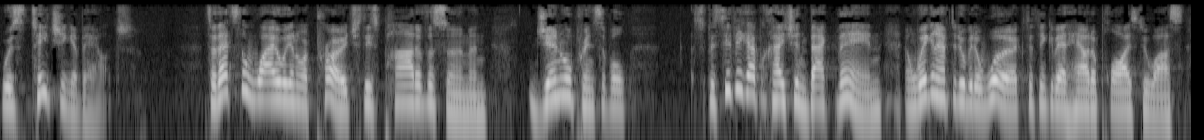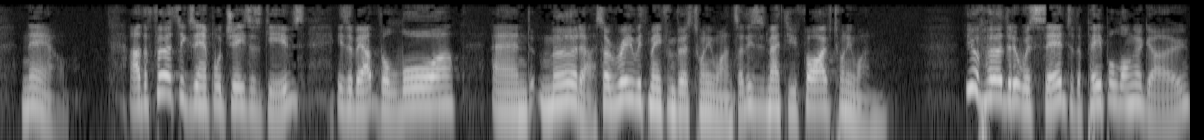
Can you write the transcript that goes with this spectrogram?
was teaching about. So that's the way we're going to approach this part of the sermon. General principle, specific application back then, and we're going to have to do a bit of work to think about how it applies to us now. Uh, the first example Jesus gives is about the law and murder. So read with me from verse 21. So this is Matthew 5:21. You have heard that it was said to the people long ago,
